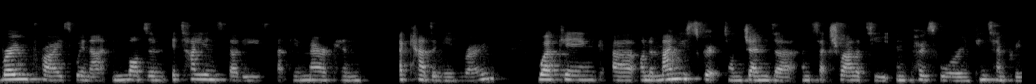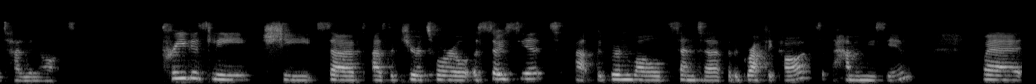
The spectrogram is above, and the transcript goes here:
Rome Prize winner in modern Italian studies at the American Academy in Rome, working uh, on a manuscript on gender and sexuality in post-war and contemporary Italian art. Previously, she served as the curatorial associate at the Grunwald Center for the Graphic Arts at the Hammer Museum, where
